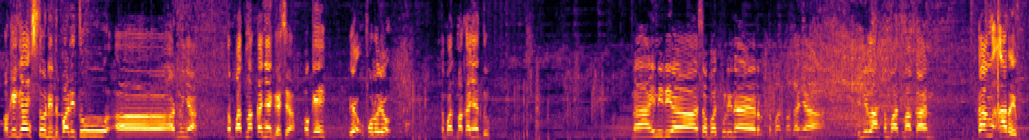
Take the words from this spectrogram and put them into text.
Oke guys, tuh di depan itu eh, anunya tempat makannya guys ya. Oke, yuk follow yuk tempat makannya tuh. Nah ini dia sobat kuliner tempat makannya. Inilah tempat makan Kang Arif.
